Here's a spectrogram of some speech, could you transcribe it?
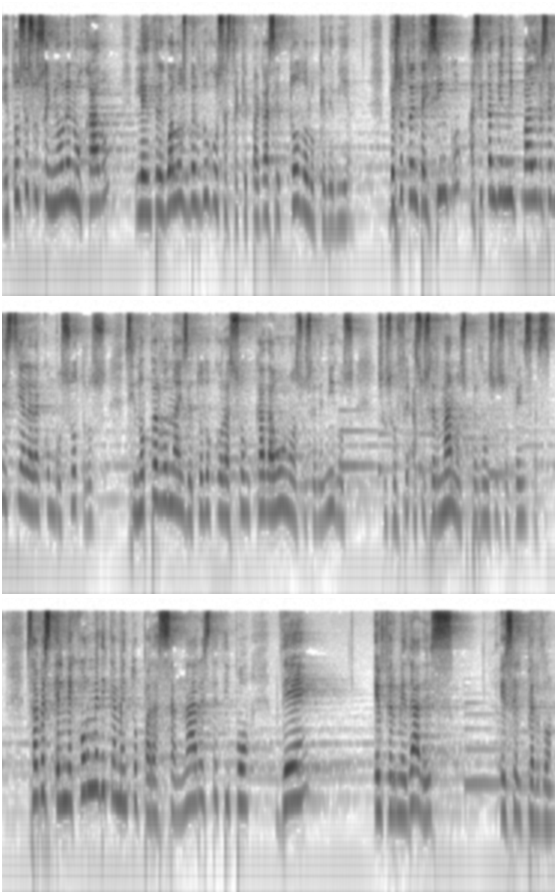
entonces su señor enojado le entregó a los verdugos hasta que pagase todo lo que debía. Verso 35, así también mi Padre Celestial hará con vosotros, si no perdonáis de todo corazón cada uno a sus enemigos, a sus hermanos, perdón, sus ofensas. Sabes, el mejor medicamento para sanar este tipo de enfermedades es el perdón.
